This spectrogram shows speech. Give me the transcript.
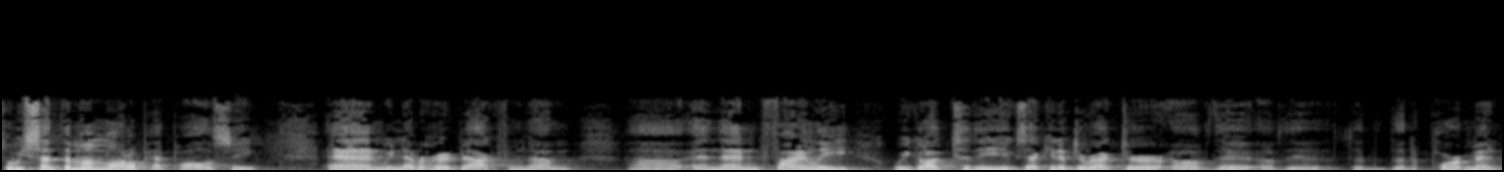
So we sent them a model pet policy, and we never heard back from them. Uh, and then finally, we got to the executive director of the of the, the, the department,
